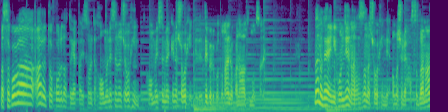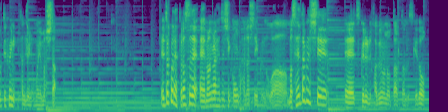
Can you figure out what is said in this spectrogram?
まあそこがあるところだと、やっぱりそういったホームレスの商品、ホームレス向けの商品って出てくることないのかなと思うんですよね。なので、日本人はなさそうな商品で面白い発想だなというふうに単純に思いました。えところで、プラスで、えー番外編として今回話していくのは、まあ、洗濯して、えー作れる食べ物ってあったんですけど、ま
